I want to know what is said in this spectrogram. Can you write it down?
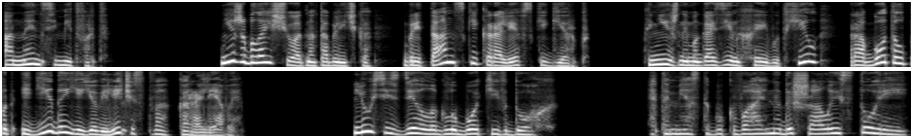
о Нэнси Митфорд. Ниже была еще одна табличка — «Британский королевский герб». Книжный магазин Хейвуд Хилл работал под эгидой Ее Величества Королевы. Люси сделала глубокий вдох. Это место буквально дышало историей.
